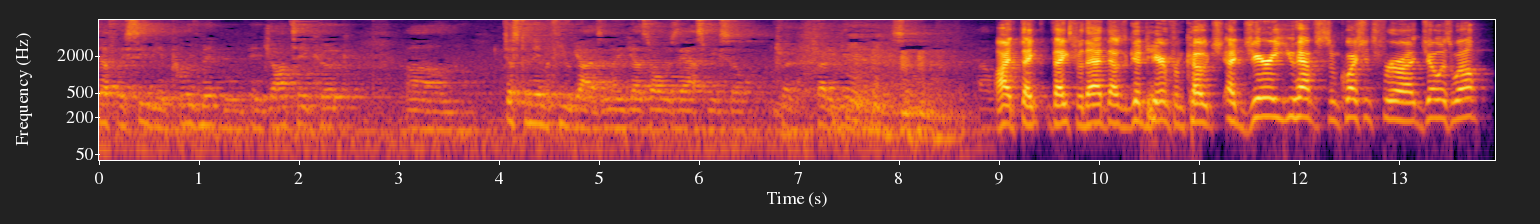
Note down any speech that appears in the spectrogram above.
definitely see the improvement in, in Johntay Cook. Um, just to name a few guys. I know you guys always ask me, so try, to, try to get it. So, All right, thank, thanks for that. That was good hearing from Coach uh, Gerry. You have some questions for uh, Joe as well.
